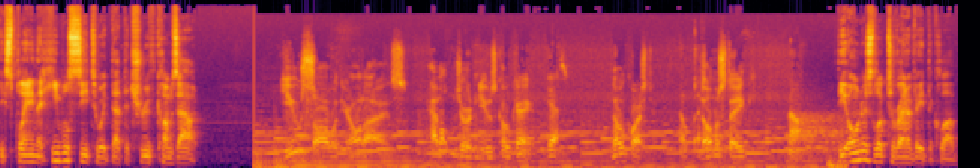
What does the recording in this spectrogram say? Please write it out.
explaining that he will see to it that the truth comes out. You saw with your own eyes Hamilton Jordan use cocaine. Yes. No question. No question. No mistake. No. The owners look to renovate the club,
